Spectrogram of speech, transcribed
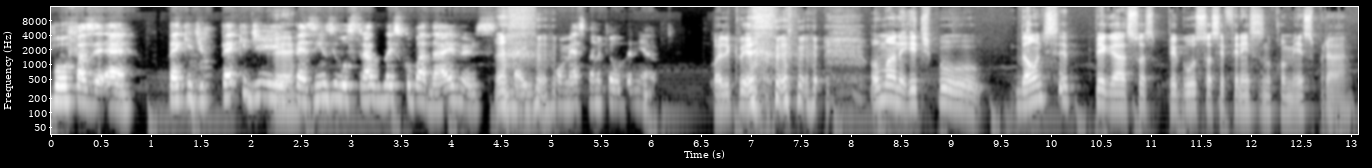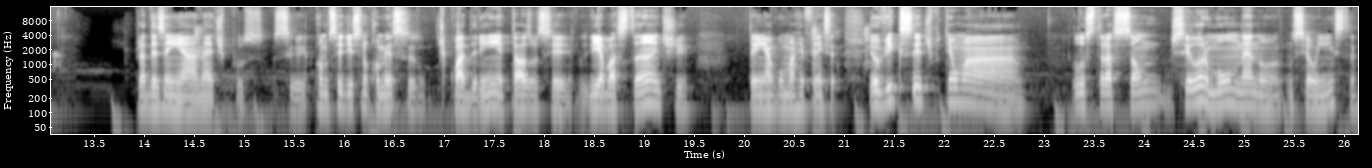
Vou fazer, é. Pack de, pack de é. pezinhos ilustrados da Scuba Divers. Aí começando pelo Daniel. Pode crer. Ô, mano, e tipo, da onde você pegar suas, pegou suas referências no começo pra, pra desenhar, né? Tipo, se, como você disse no começo de quadrinho e tal, você lia bastante, tem alguma referência. Eu vi que você, tipo, tem uma ilustração de Sailor Moon, né, no, no seu Insta.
